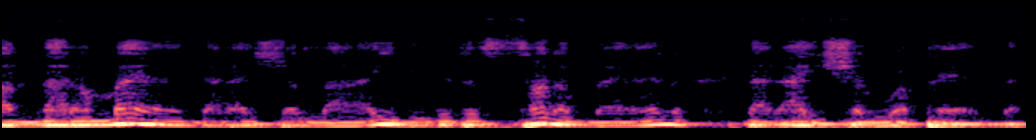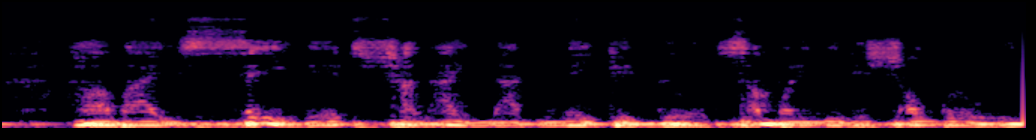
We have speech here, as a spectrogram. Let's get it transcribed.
I'm not a man that I shall lie, neither the Son of Man that I shall repent. Have I said it, shall I not make it good? Somebody need to shout glory.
